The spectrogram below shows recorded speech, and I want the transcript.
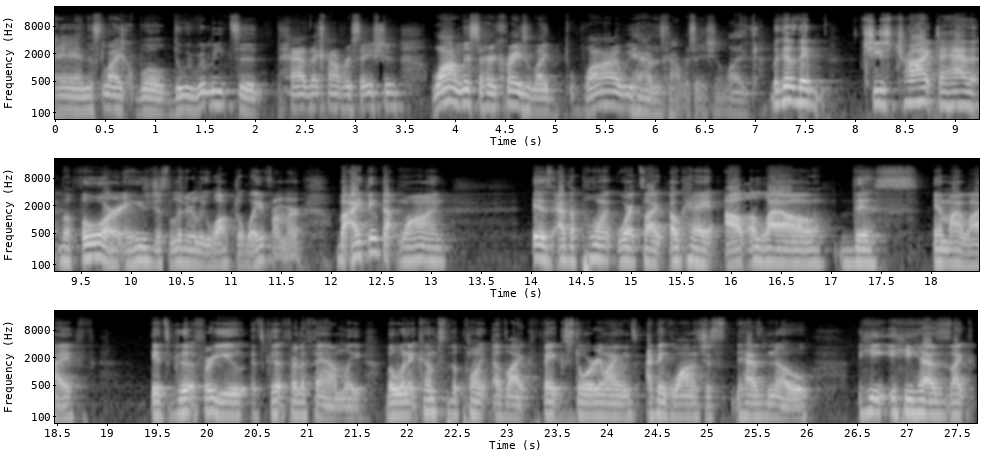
and it's like, well, do we really need to have that conversation? Juan looks at her crazy, like, why we have this conversation? Like, because they she's tried to have it before and he's just literally walked away from her but i think that juan is at the point where it's like okay i'll allow this in my life. It's good for you. It's good for the family. But when it comes to the point of like fake storylines i think juan's just has no he he has like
